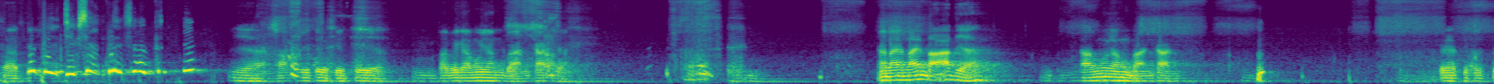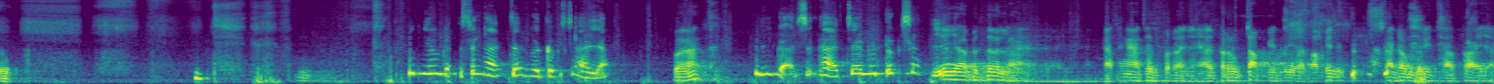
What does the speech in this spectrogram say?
berarti mendidik santri-santrinya. ya waktu itu gitu ya Hmm, tapi kamu yang bangkang ya Hmm. yang lain-lain taat ya kamu yang bangkang Oke, ditutup Beliau nggak sengaja untuk saya. Gimana? Nggak sengaja untuk saya. Iya betul lah. Gak sengaja sebenarnya ya, terucap gitu ya, tapi kadang beri jabah ya,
